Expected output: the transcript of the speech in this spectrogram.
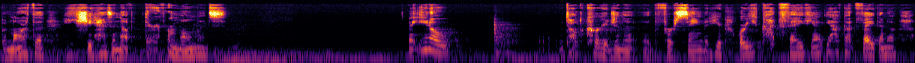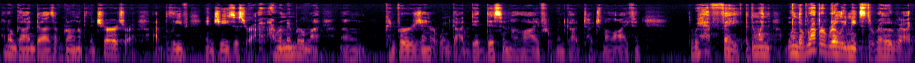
But Martha, he, she has enough. There are ever moments. You know, we talked courage in the, the first scene, but here, where you've got faith, you know, yeah, I've got faith. I know, I know God does. I've grown up in the church, or I, I believe in Jesus, or I, I remember my, my own conversion or when God did this in my life or when God touched my life. And we have faith. But then when, when the rubber really meets the road, we're like,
